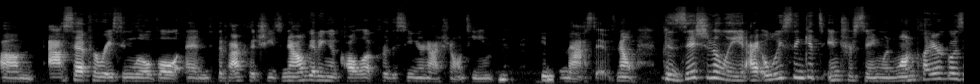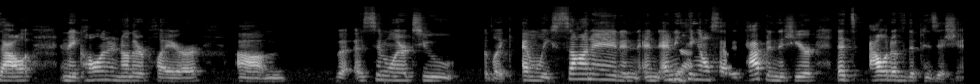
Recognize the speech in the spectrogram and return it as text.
um, asset for Racing Louisville, and the fact that she's now getting a call up for the senior national team is massive. Now, positionally, I always think it's interesting when one player goes out and they call in another player. Um, similar to like Emily Sonnett and, and anything yeah. else that has happened this year that's out of the position.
